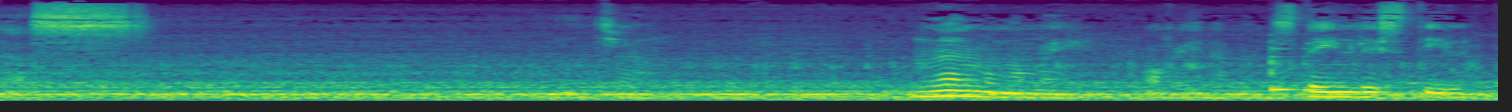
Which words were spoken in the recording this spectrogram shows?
Yes. Yan siya. Ano naman na may? Okay naman. Stainless steel.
